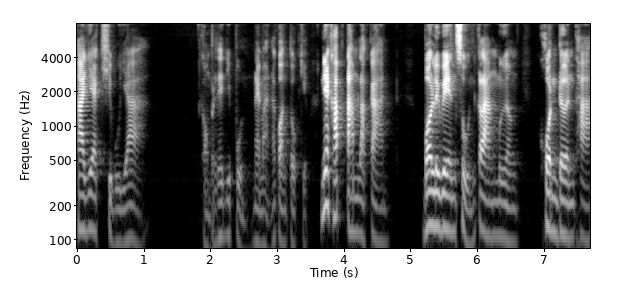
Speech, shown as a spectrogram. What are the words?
ห้าแยกชิบูย่าของประเทศญี่ปุ่นในมหานครโตเกียวเนี่ยครับตามหลักการ บริเวณศูนย์กลางเมือง คนเดินเท้า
